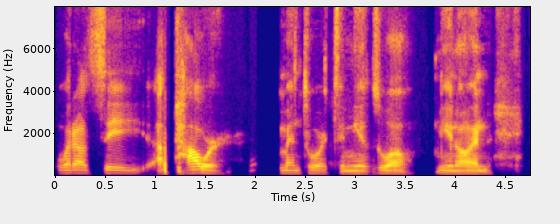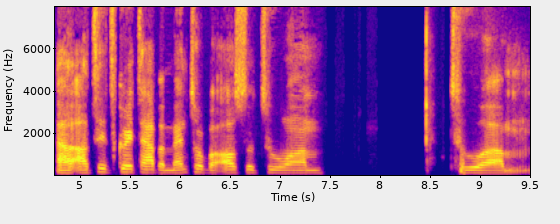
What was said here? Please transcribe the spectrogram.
what I'd say a power mentor to me as well you know and uh, i'd say it's great to have a mentor but also to um to um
